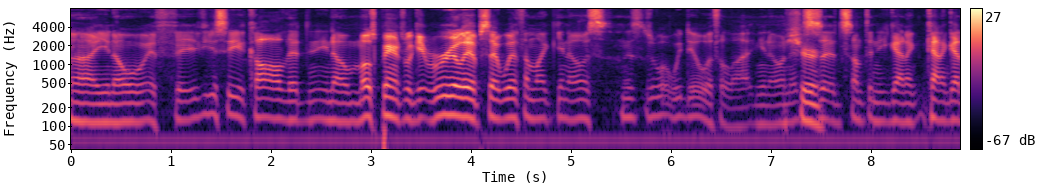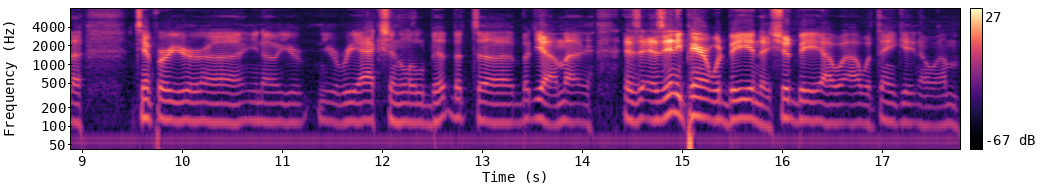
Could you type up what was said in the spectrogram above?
Uh, you know, if if you see a call that you know most parents would get really upset with, I'm like, you know, this is what we deal with a lot, you know, and sure. it's it's something you gotta kind of gotta temper your uh, you know your your reaction a little bit, but uh, but yeah, I'm a, as as any parent would be, and they should be, I, I would think, you know, I'm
